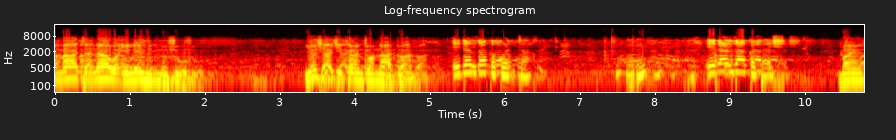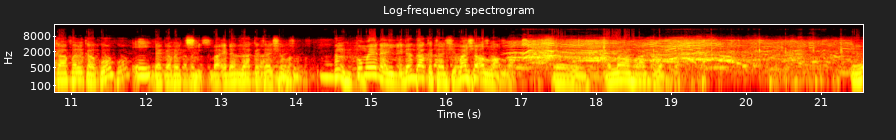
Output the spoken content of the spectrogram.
amatana wa ilayhi nushur yaushe ake karanta wannan addu'ar idan za ka kwanta idan za ka tashi bayan ka falka ko Eh. daga bacci ba idan za ka tashi ba Hmm, kuma yana yi idan za ka tashi masha Allah Eh, Allahu akbar Eh?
